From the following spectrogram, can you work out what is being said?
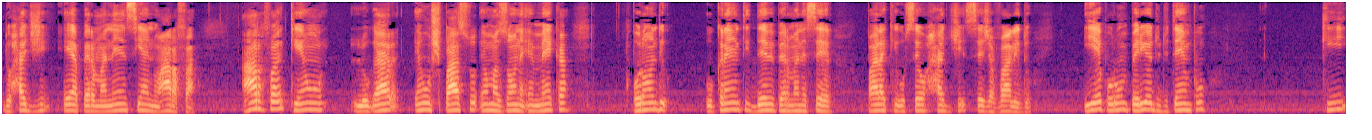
do Hajj é a permanência no Arafah. Arafah, que é um lugar, é um espaço, é uma zona em Meca por onde o crente deve permanecer para que o seu Hajj seja válido. E é por um período de tempo que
